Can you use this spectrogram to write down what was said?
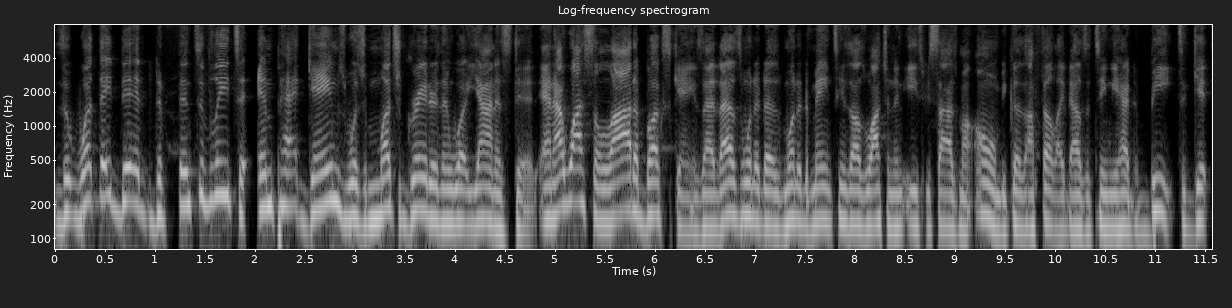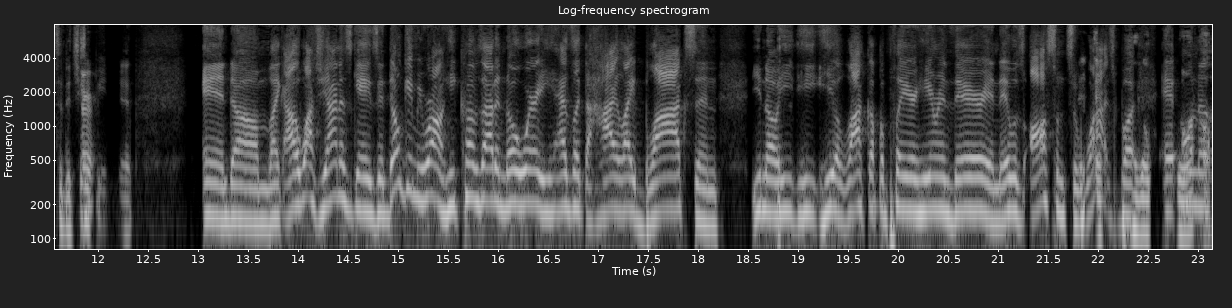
the what they did defensively to impact games was much greater than what Giannis did. And I watched a lot of Bucks games. That, that was one of the one of the main teams I was watching in East besides my own because I felt like that was a team we had to beat to get to the championship. Sure. And um, like I'll watch Giannis games, and don't get me wrong, he comes out of nowhere. He has like the highlight blocks, and you know he, he he'll lock up a player here and there, and it was awesome to watch. But on a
